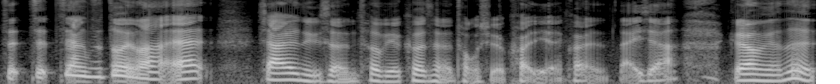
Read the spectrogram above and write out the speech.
这这这样子对吗？哎，夏日女神特别课程的同学，快点快点来一下。그러면은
